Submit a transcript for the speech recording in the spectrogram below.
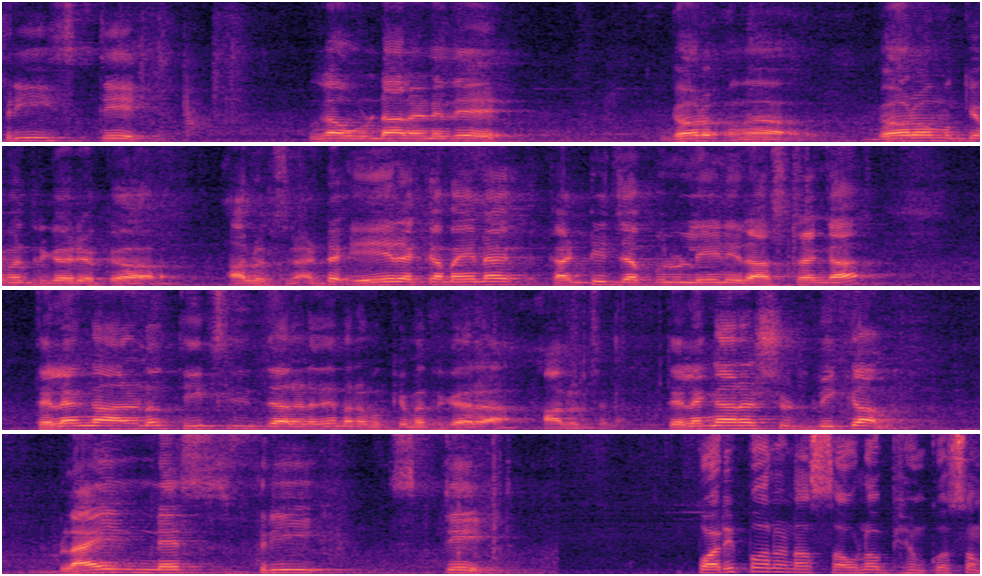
free స్టేట్గా ఉండాలనేదే గౌరవ గౌరవ ముఖ్యమంత్రి గారి యొక్క ఆలోచన. అంటే ఏ రకమైన కంటి జబ్బులు లేని రాష్ట్రంగా తెలంగాణను తీర్చిదిద్దాలనేదే మన ముఖ్యమంత్రి గారి ఆలోచన. Telangana should become blindness free state. పరిపాలనా సౌలభ్యం కోసం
